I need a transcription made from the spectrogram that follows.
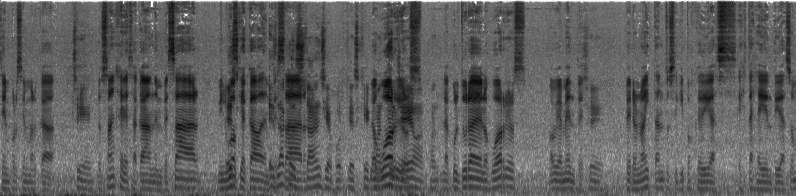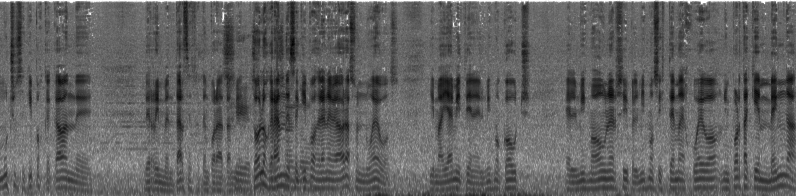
100% marcada. Sí. Los Ángeles acaban de empezar. Milwaukee Es- acaba de Es la empezar. constancia, porque es que los Warriors. lleva, La cultura de los Warriors, obviamente. Sí. Pero no hay tantos equipos que digas, esta es la identidad. Son muchos equipos que acaban de, de reinventarse esta temporada también. Todos los grandes pensando- equipos de la NBA ahora son nuevos. Y Miami tiene el mismo coach, el mismo ownership, el mismo sistema de juego. No importa quién venga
